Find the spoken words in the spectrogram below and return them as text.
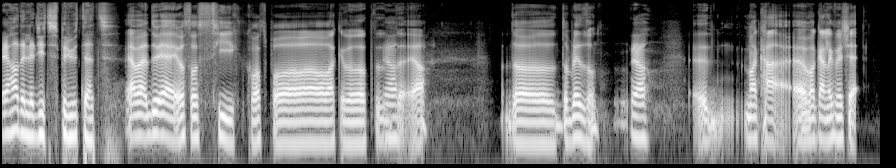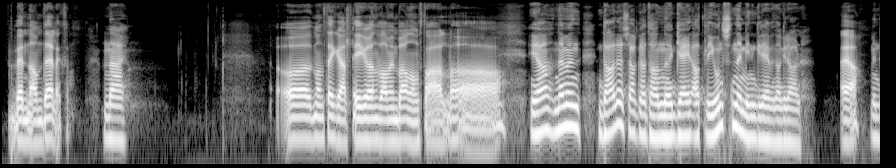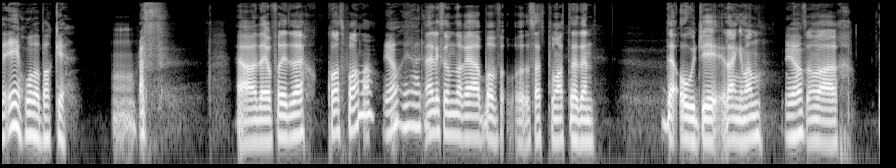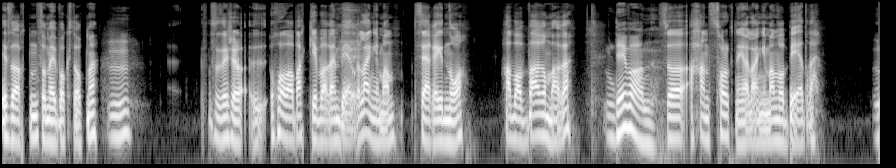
jeg hadde legit sprutet. Ja, men du er jo så sykt kåt på Bakke, så at Ja. det, ja. Da, da blir det sånn. Ja. Eh, Man kan, eh, man kan liksom ikke vende om det, liksom. Nei. Og man tenker jo alltid 'Grønn var min barndomsdal', og Ja, neimen, da hadde jeg sagt at han Geir Atle Johnsen er min greven av Gral. Ja. Men det er Håvard Bakke. Mm. Ruff. Ja, men det er jo fordi du er kåt på han, da. Ja, jeg er det. Men liksom, når jeg har sett på en måte den The OG Langemann, Ja. som var i starten, som jeg vokste opp med, Mm. så sier jeg ikke Håvard Bakke var en bedre Langemann, ser jeg nå. Han var varmere, Det var han. så hans tolkning av Langemann var bedre.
